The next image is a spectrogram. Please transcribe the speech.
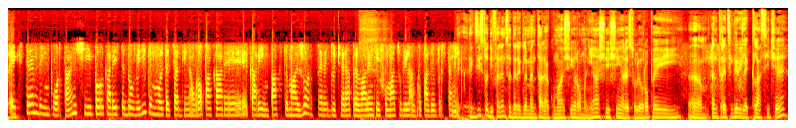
extrem de important și bă, care este dovedit în multe țări din Europa care, care impact major pe reducerea prevalenței fumatului la grupa de vârstă mică. Există o diferență de reglementare acum și în România și și în restul Europei uh, între țigările clasice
